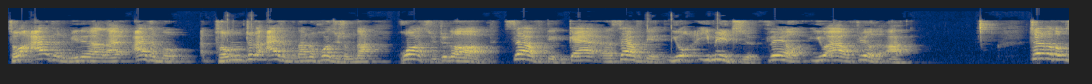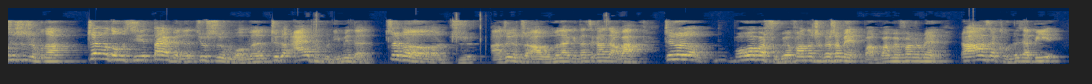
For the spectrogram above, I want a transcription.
从 item 里面呢来 item，从这个 item 当中获取什么呢？获取这个 self 点 get self 点 u image field ul field 啊，这个东西是什么呢？这个东西代表的就是我们这个 item 里面的这个值啊，这个值啊，我们来给大家看一下好吧？这个我把鼠标放到这个上面，把光标放上面，然后按下 Ctrl 加 B，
